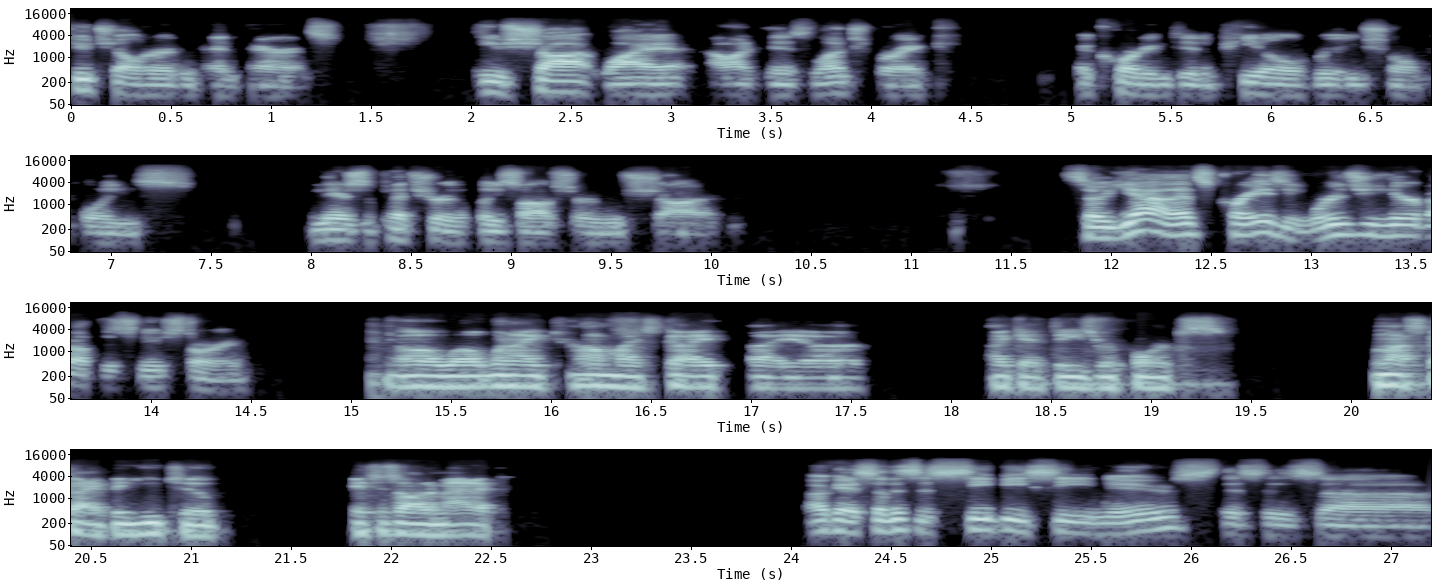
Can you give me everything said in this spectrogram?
two children, and parents. He was shot while on his lunch break, according to the Peel Regional Police. And there's a picture of the police officer who was shot. So, yeah, that's crazy. Where did you hear about this news story? Oh well, when I turn on my Skype, I uh, I get these reports. Well, not Skype, but YouTube. It's just automatic. Okay, so this is CBC News. This is uh,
